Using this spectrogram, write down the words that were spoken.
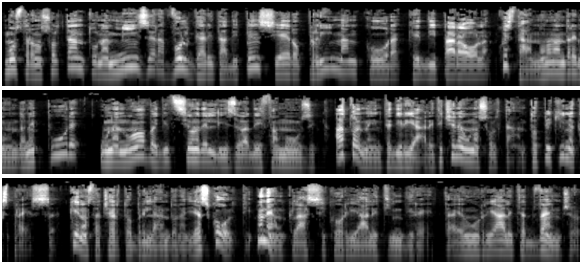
mostrano soltanto una misera volgarità di pensiero prima ancora che di parola. Quest'anno non andrà in onda neppure una nuova edizione dell'Isola dei Famosi. Attualmente di reality ce n'è uno soltanto, Pechino Express, che non sta certo brillando negli ascolti. Non è un classico reality in diretta, è un reality adventure,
